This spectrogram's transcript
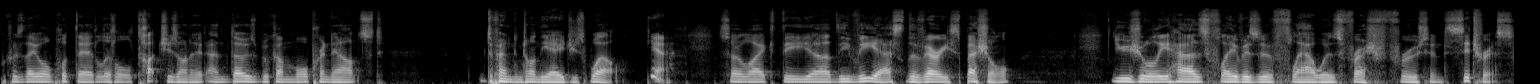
because they all put their little touches on it and those become more pronounced dependent on the age as well. Yeah, So like the uh, the VS, the very special usually has flavors of flowers, fresh fruit and citrus.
